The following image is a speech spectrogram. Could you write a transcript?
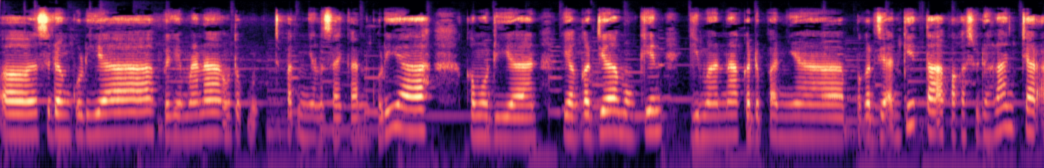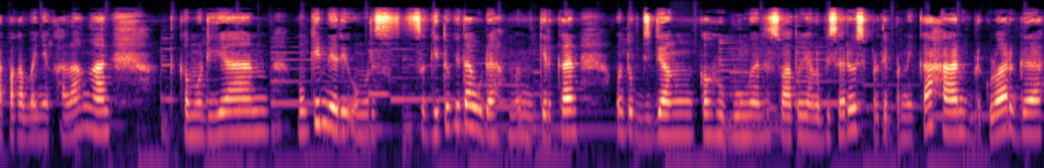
uh, sedang kuliah, bagaimana untuk cepat menyelesaikan kuliah, kemudian yang kerja mungkin gimana ke depannya pekerjaan kita, apakah sudah lancar, apakah banyak halangan, kemudian mungkin dari umur segitu kita udah memikirkan untuk jenjang kehubungan sesuatu yang lebih serius seperti pernikahan, berkeluarga,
